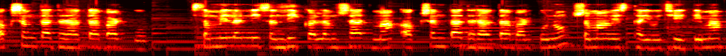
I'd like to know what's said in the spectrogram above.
અક્ષમતા ધરાવતા બાળકો. સંમેલનની સંધિ કલમ સાતમાં અક્ષમતા ધરાવતા બાળકોનો સમાવેશ થયો છે. તેમાં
